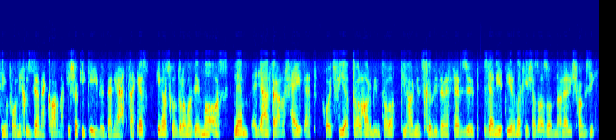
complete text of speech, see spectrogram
Szimfonikus Zenekarnak is, akik élőben játszák ezt. Én azt gondolom azért ma az nem egy általános helyzet, hogy fiatal, 30 alatti, 30 körüli zeneszerzők zenét írnak, és az azonnal el is hangzik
